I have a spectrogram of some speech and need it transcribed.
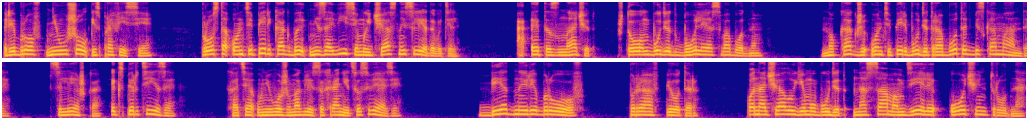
Ребров не ушел из профессии. Просто он теперь как бы независимый частный следователь. А это значит, что он будет более свободным. Но как же он теперь будет работать без команды? Слежка, экспертизы. Хотя у него же могли сохраниться связи. Бедный Ребров. Прав Пётр. Поначалу ему будет на самом деле очень трудно.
